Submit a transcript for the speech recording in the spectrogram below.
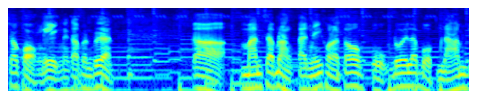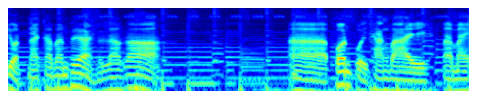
เจ้าของเองนะครับเพื่อนๆก็มันสำหลังแปลงนี้ของนาต้องปลูกด้วยระบบน้ำหยดนะครับเพื่อนๆแล้วก็ พ่นปุ๋ยทางใบประมาณ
